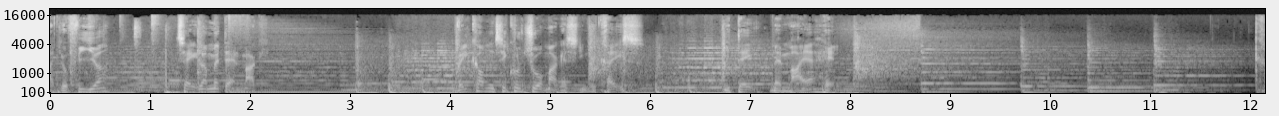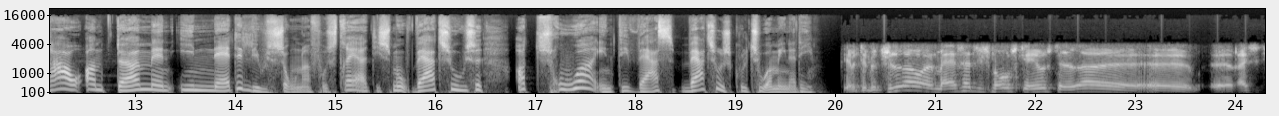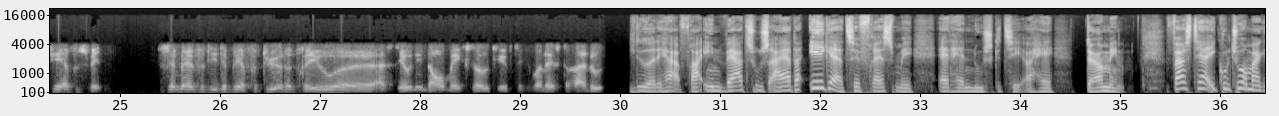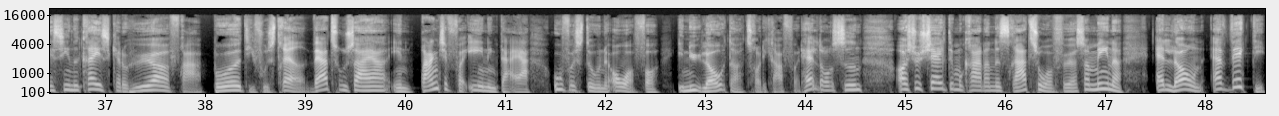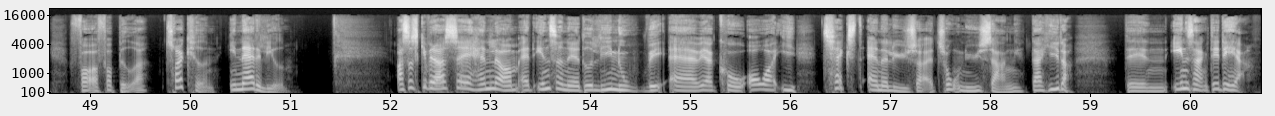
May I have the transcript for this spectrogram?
Radio 4 taler med Danmark. Velkommen til Kulturmagasinet Kres. I dag med Maja Hall. Krav om dørmænd i nattelivszoner frustrerer de små værtshuse og truer en divers værtshuskultur, mener de. Jamen, det betyder jo, at en masse af de små skæve steder øh, øh, risikerer at forsvinde. Simpelthen fordi det bliver for dyrt at drive. Øh, altså, det er jo en enorm ekstra udgift. Det kan man næsten regne ud. Lyder det her fra en værtshusejer, der ikke er tilfreds med, at han nu skal til at have dørmænd. Først her i Kulturmagasinet Græs kan du høre fra både de frustrerede værtshusejere, en brancheforening, der er uforstående over for en ny lov, der trådte i kraft for et halvt år siden, og Socialdemokraternes retsordfører, som mener, at loven er vigtig for at forbedre trygheden i nattelivet. Og så skal vi også øh, handle om, at internettet lige nu er ved at koge over i tekstanalyser af to nye sange, der hitter. Den ene sang, det er det her.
